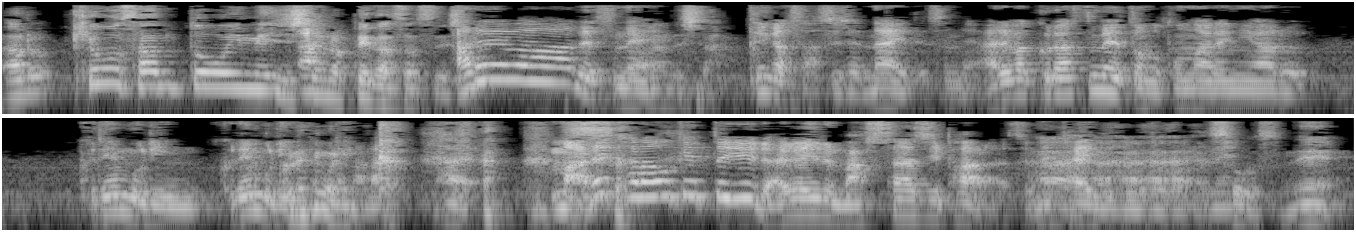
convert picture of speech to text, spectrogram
あの、共産党をイメージしてのペガサスでした。あれはですね何、でした？ペガサスじゃないですね。あれはクラスメイトの隣にある、クレムリン、クレムリンだったかな？はい。まあ、あれカラオケというより、あれはいるマッサージパーラーですよね。タイでいうところのね。そうですね。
